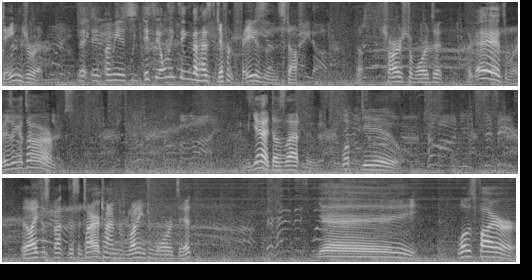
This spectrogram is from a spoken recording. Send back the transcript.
dangerous. It, I mean, it's it's the only thing that has different phases and stuff. Charge towards it, like hey, it's raising its arms. Yeah, it does that move. Whoop de doo. So I just spent this entire time running towards it. Yay! Blows fire.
